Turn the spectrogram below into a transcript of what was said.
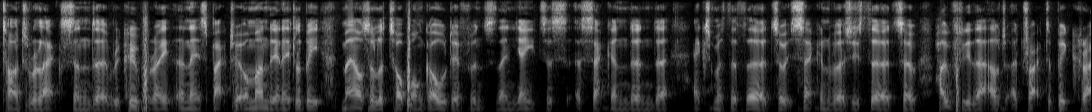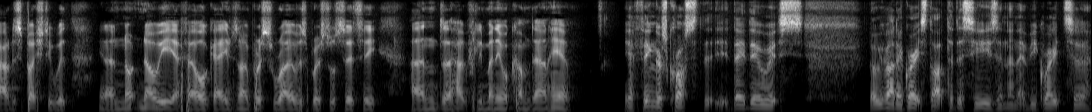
time to relax and uh, recuperate, and then it's back to it on Monday. And it'll be Mousehole a top on goal difference, then Yates a, a second, and uh, Exmouth a third. So it's second versus third. So hopefully that'll attract a big crowd, especially with you know not, no EFL games, no Bristol Rovers, Bristol City, and uh, hopefully many will come down here. Yeah, fingers crossed they do. It's we've had a great start to the season, and it'd be great to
